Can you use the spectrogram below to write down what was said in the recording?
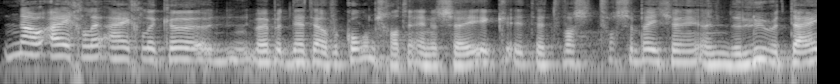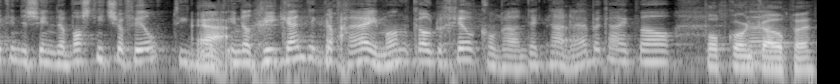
Nou, eigenlijk, eigenlijk eh, we hebben het net over columns gehad in NRC. Ik, het, het was, het was een beetje een de luwe tijd. In de zin, er was niet zoveel die, Ja. in dat weekend. Ik dacht, hé hey man, code geel komt aan. Ik denk, nou, daar heb ik eigenlijk wel... Popcorn Eh, kopen.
